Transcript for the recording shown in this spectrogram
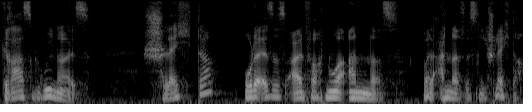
Gras grüner ist. Schlechter oder ist es einfach nur anders? Weil anders ist nicht schlechter.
